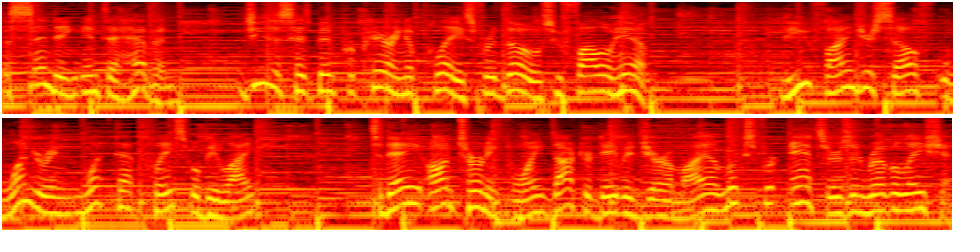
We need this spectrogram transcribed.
ascending into heaven, Jesus has been preparing a place for those who follow him. Do you find yourself wondering what that place will be like? Today on Turning Point, Dr. David Jeremiah looks for answers in Revelation,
